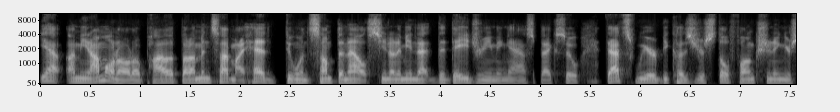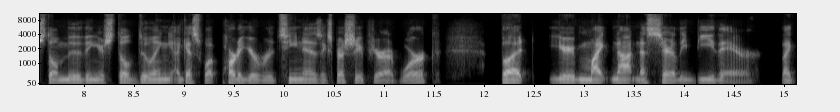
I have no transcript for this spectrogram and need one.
yeah, I mean, I'm on autopilot, but I'm inside my head doing something else. You know what I mean? That the daydreaming aspect. So that's weird because you're still functioning, you're still moving, you're still doing, I guess, what part of your routine is, especially if you're at work, but you might not necessarily be there, like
